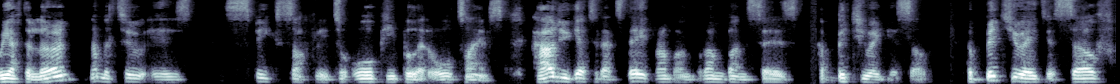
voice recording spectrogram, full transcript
We have to learn. Number two is speak softly to all people at all times. How do you get to that state? Ramban, Ramban says, habituate yourself. Habituate yourself,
